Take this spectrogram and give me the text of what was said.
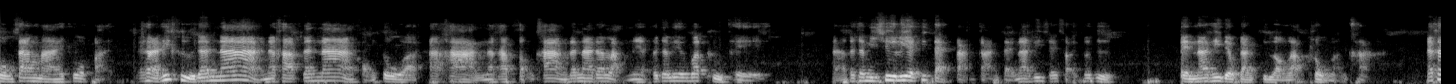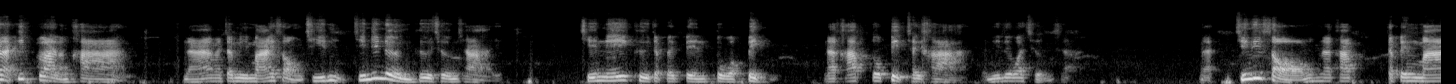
ครงสร้างไม้ทั่วไป ในขณะที่คือด้านหน้านะครับ ด้านหน้าของตัวอาคารนะครับสองข้างด้านหน้าด้านหลังเนี่ยก็จะเรียกว่าคือเพนะก็จะมีชื่อเรียกที่แตกต่างกัน แต่หน้าที่ใช้สอยก็คือ เป็นหน้าที่เดียวกันคือรองรับโครงหลังคา ในขณะที่ปลายหลังคานะมันจะมีไม้สองชิ้น ชิ้นที่หนึ่งคือเชิงชาย ชิ้นนี้คือจะไปเป็นตัวปิดนะครับ ตัวปิดชายคา อันนี้เรียกว่าเชิงชายนะชิ้นที่สองนะครับ จะเป็นไม้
